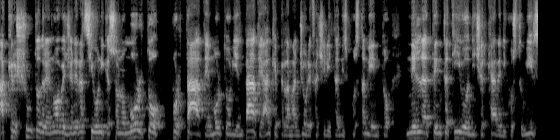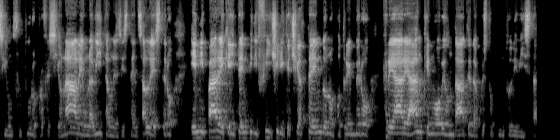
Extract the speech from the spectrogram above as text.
ha cresciuto delle nuove generazioni che sono molto portate, molto orientate anche per la maggiore facilità di spostamento nel tentativo di cercare di costruirsi un futuro professionale, una vita, un'esistenza all'estero e mi pare che i tempi difficili che ci attendono potrebbero creare anche nuove ondate da questo punto di vista.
